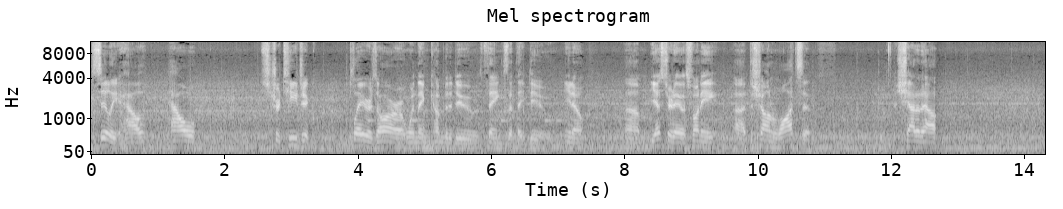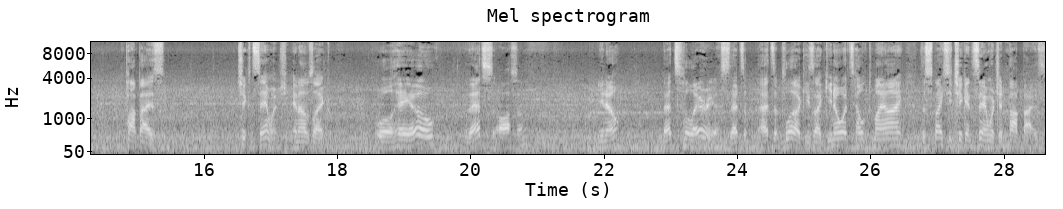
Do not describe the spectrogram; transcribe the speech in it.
silly how how strategic players are when they come to do things that they do. You know, um, yesterday it was funny. Uh, Deshaun Watson shouted out Popeye's chicken sandwich, and I was like, "Well, hey, oh, that's awesome." You know, that's hilarious. That's a that's a plug. He's like, you know what's helped my eye? The spicy chicken sandwich at Popeyes.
